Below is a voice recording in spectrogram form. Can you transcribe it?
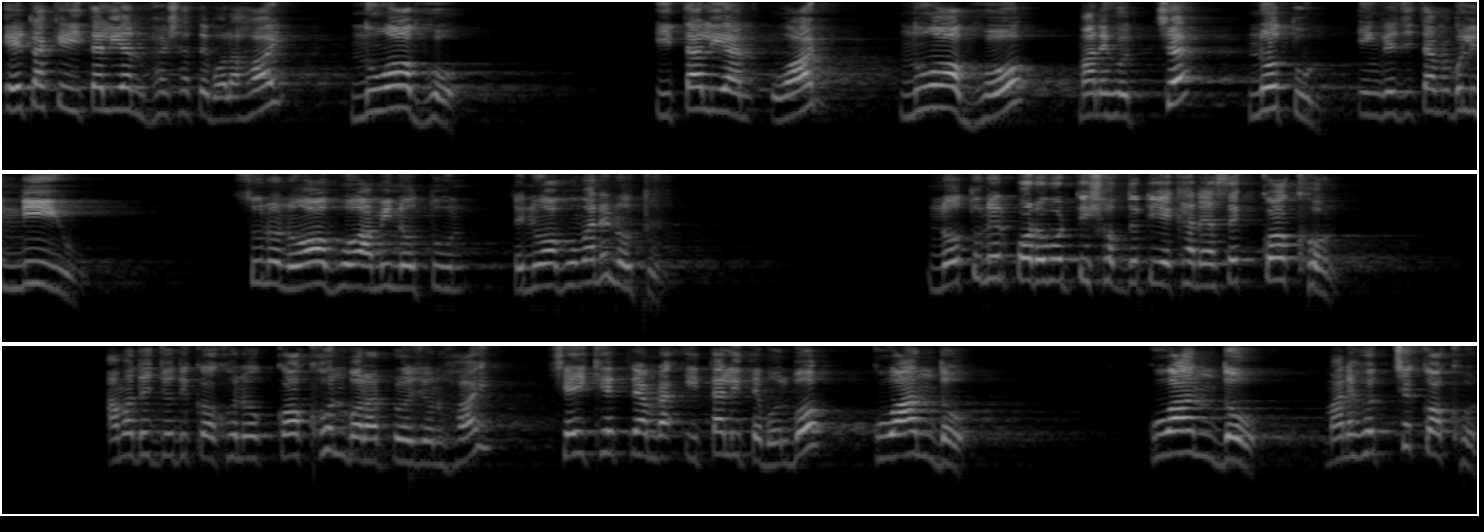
এটাকে ইতালিয়ান ভাষাতে বলা হয় নুয়াভো ইতালিয়ান ওয়ার্ড নুয়াভো মানে হচ্ছে নতুন। ইংরেজিতে আমরা বলি নিউ শুনো নোয়াভো আমি নতুন, তো নোয়াভো মানে নতুন। নতুনের পরবর্তী শব্দটি এখানে আছে কখন। আমাদের যদি কখনো কখন বলার প্রয়োজন হয়, সেই ক্ষেত্রে আমরা ইতালিতে বলব কুয়ান্দো। কুয়ান্দো। মানে হচ্ছে কখন?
